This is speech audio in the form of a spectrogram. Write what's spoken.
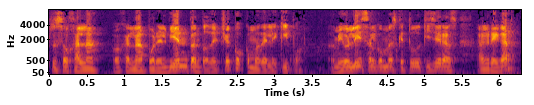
Pues ojalá, ojalá por el bien tanto de Checo como del equipo. Amigo Liz, ¿algo más que tú quisieras agregar?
